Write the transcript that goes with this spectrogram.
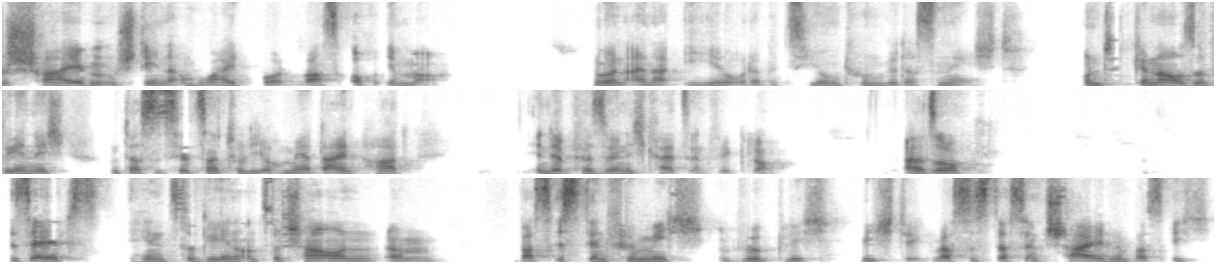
schreiben, stehen am Whiteboard, was auch immer. Nur in einer Ehe oder Beziehung tun wir das nicht. Und genauso wenig, und das ist jetzt natürlich auch mehr dein Part, in der Persönlichkeitsentwicklung. Also selbst hinzugehen und zu schauen, ähm, was ist denn für mich wirklich wichtig? Was ist das Entscheidende, was ich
